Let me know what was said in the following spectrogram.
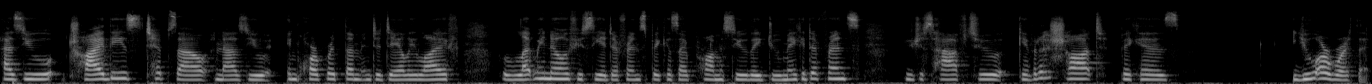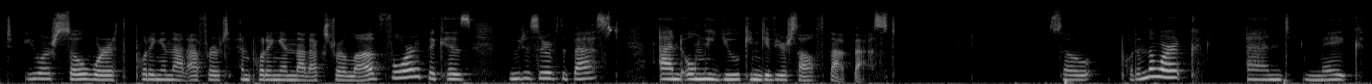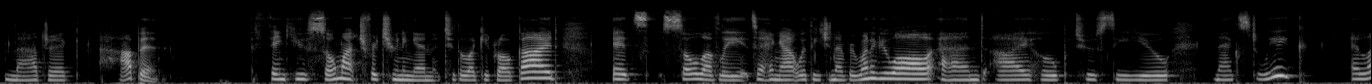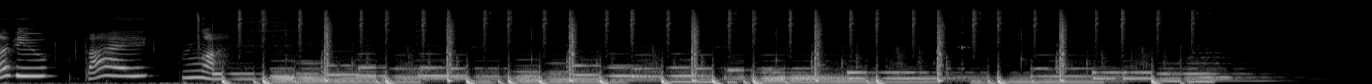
As you try these tips out and as you incorporate them into daily life, let me know if you see a difference because I promise you they do make a difference. You just have to give it a shot because you are worth it. You are so worth putting in that effort and putting in that extra love for because you deserve the best and only you can give yourself that best. So put in the work and make magic happen. Thank you so much for tuning in to the Lucky Girl Guide. It's so lovely to hang out with each and every one of you all, and I hope to see you next week. I love you. Bye. 嗯啊。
